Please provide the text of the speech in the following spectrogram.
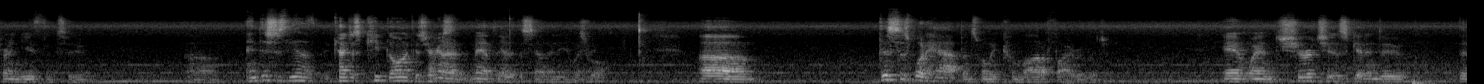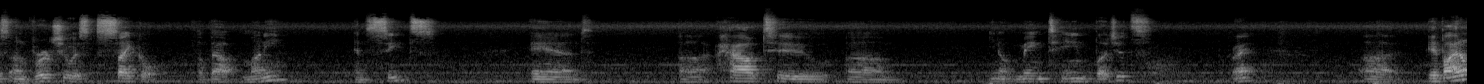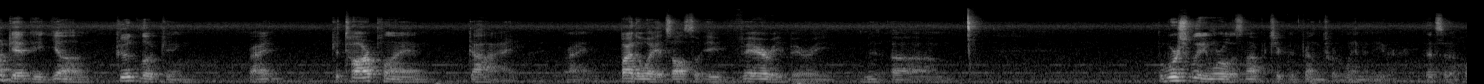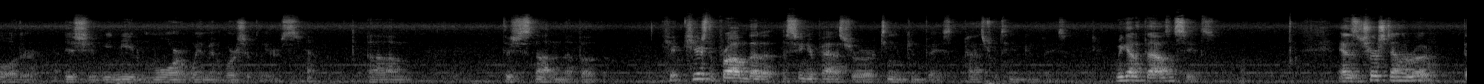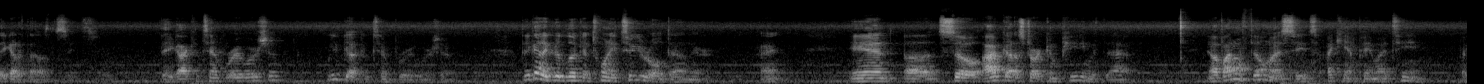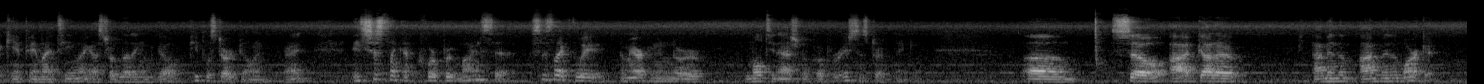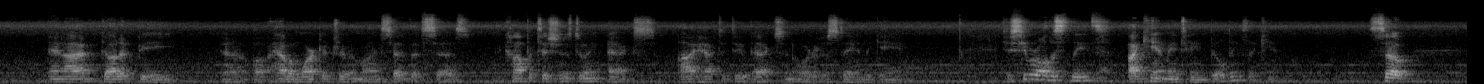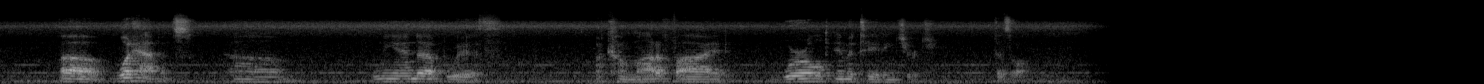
turning youth into. Uh, and this is the other. Can I just keep going because you're gonna may have to edit this out anyway. Um, this is what happens when we commodify religion, and when churches get into this unvirtuous cycle about money and seats and uh, how to um, you know maintain budgets, right? Uh, if I don't get a young, good-looking, right, guitar playing guy, right? By the way, it's also a very, very um, the worship leading world is not particularly friendly toward women either. That's a whole other issue. We need more women worship leaders. Um, there's just not enough of them. Here, here's the problem that a, a, senior pastor or a team can face, pastoral team can face. We got a thousand seats. And there's a church down the road, they got a thousand seats. They got contemporary worship, we've got contemporary worship. They got a good looking 22 year old down there, right? And uh, so I've got to start competing with that. Now, if I don't fill my seats, I can't pay my team. If I can't pay my team, I got to start letting them go. People start going, right? It's just like a corporate mindset. This is like the way American or multinational corporations start thinking. Um, so I've got to, I'm in the, I'm in the market, and I've got to be, uh, have a market-driven mindset that says the competition is doing X, I have to do X in order to stay in the game. Do you see where all this leads? I can't maintain buildings. I can't. So uh, what happens? Um, we end up with a commodified, world imitating church. That's all.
